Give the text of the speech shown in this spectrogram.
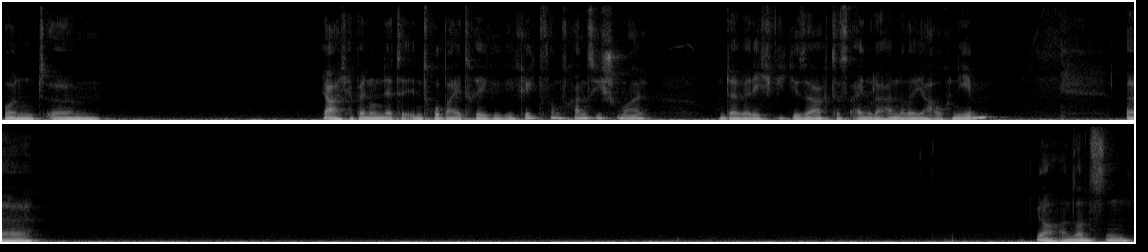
Und ähm, ja, ich habe ja nun nette Intro-Beiträge gekriegt von Franzi schon mal. Und da werde ich, wie gesagt, das ein oder andere ja auch nehmen. Äh, Ja, ansonsten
